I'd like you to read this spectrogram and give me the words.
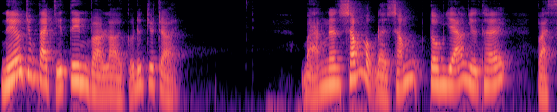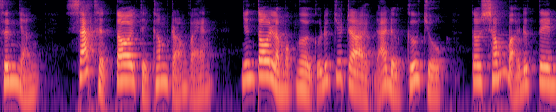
nếu chúng ta chỉ tin vào lời của Đức Chúa Trời. Bạn nên sống một đời sống tôn giáo như thế và xưng nhận xác thịt tôi thì không trọn vẹn, nhưng tôi là một người của Đức Chúa Trời đã được cứu chuộc. Tôi sống bởi đức tin,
